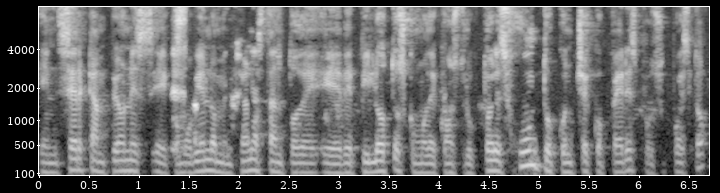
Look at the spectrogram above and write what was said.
en ser campeones, eh, como bien lo mencionas, tanto eh, de, pilotos como de constructores, junto con Checo Pérez, por supuesto.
